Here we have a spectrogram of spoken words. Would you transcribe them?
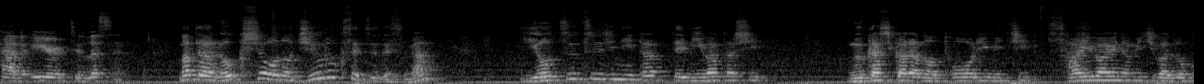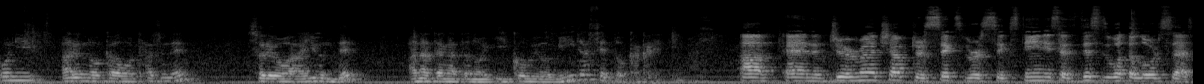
have ear to listen. また6章の16節ですが四つ辻に立って見渡し昔からの通り道幸いの道はどこにあるのかを尋ねそれを歩んであなた方の憩いを見出せと書かれています Um, and in Jeremiah chapter 6, verse 16, it says, This is what the Lord says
